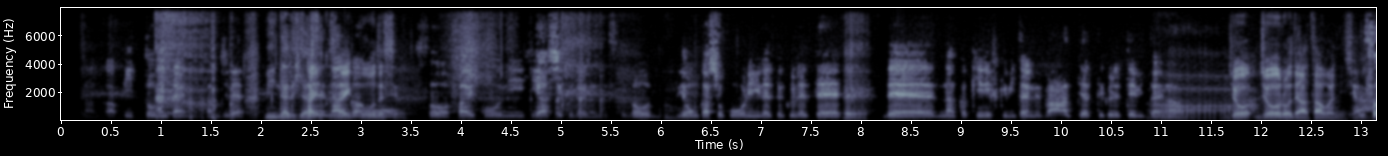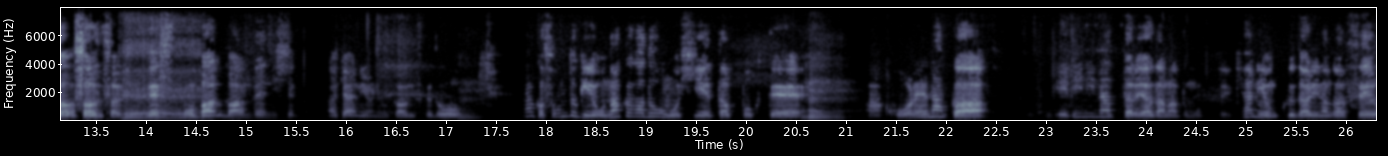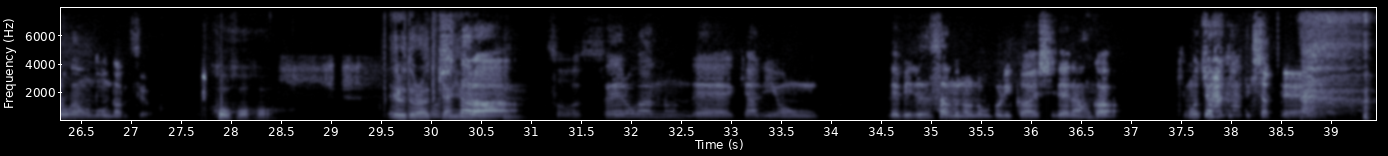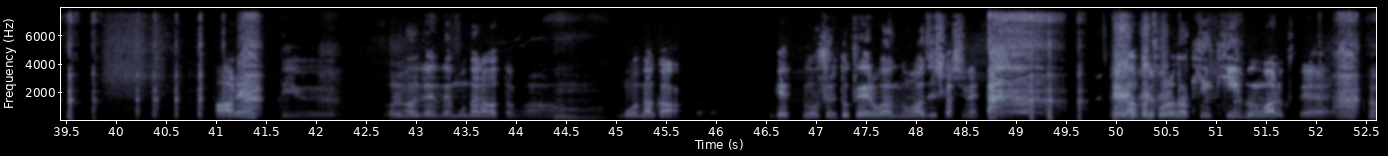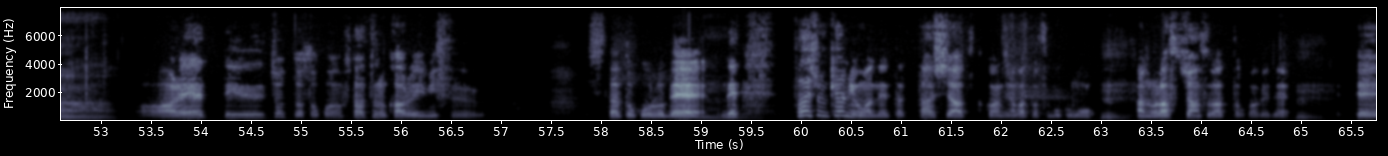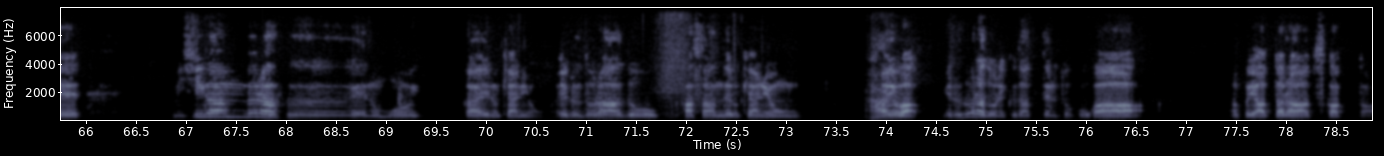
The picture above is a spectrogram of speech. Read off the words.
かピットみたいな感じで、みんなで冷やしてく最でなんかもう最高ですよねそう、最高に冷やしてくれるんですけど、ん4箇所氷入れてくれて、えで、なんか霧吹きみたいにバーってやってくれてみえ。たいな。じょじょうろで頭にじゃあ。そうそうです、そうへです。ーで、もうば万全にして、あキャニオンに向かうんですけど、うんなんかその時にお腹がどうも冷えたっぽくて、うん。あ、これなんか、下痢になったら嫌だなと思って、キャニオン下りながらせいろがんを飲んだんですよ。ほうほうほう。エルドラドキャニオン。そしたらうんそう、せいろがん飲んで、キャニオン、デビルズサムの登り返しで、なんか気持ち悪くなってきちゃって、あれ？っていう、それまで全然問題なかったのが、うん。もうなんか、ゲップをするとせいろがんの味しかしない。で、なんかそれが気気分悪くて、ああれっていう、ちょっとそこの二つの軽いミスしたところーで、うんで、、最初のキャニオンはね、た大して熱く感じなかったです、僕も。うん。あの、ラストチャンスがあったおかげで。うん。で、ミシガンブラフへのもう一回のキャニオン、エルドラードを挟んでのキャニオン、あはい要。は、エルドラドに下ってるとこが、やっぱやたら暑かった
